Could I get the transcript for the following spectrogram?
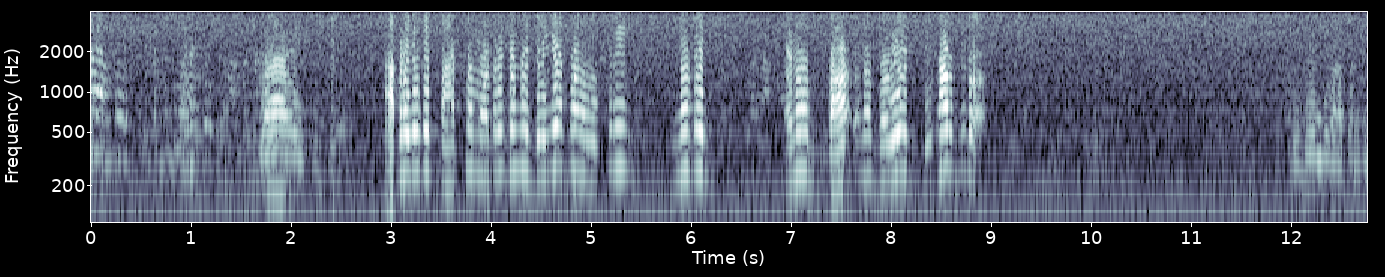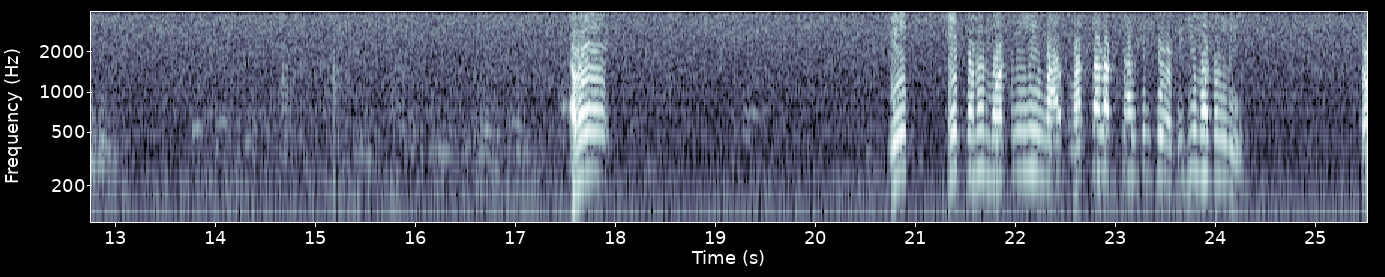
અમને એટલી બધી આપડે જો પાંચ છ મોટર છે જોઈએ, પણ ઉપરી નો તો એનો એનો ભવ્ય દેખાવ જુદો. હવે એક એક તમે મોટરની વાર્તાલાપ ચાલતી છે, બીજી મોટરની તો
